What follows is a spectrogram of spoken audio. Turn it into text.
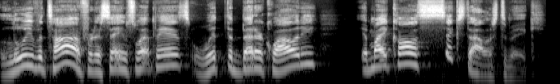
Louis Vuitton for the same sweatpants with the better quality, it might cost six dollars to make.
